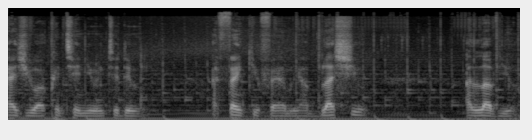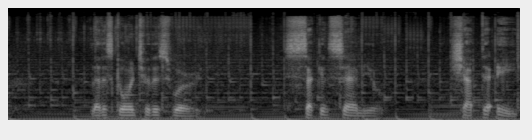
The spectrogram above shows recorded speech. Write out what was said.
as you are continuing to do. I thank you, family. I bless you. I love you. Let us go into this word. 2 Samuel chapter 8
